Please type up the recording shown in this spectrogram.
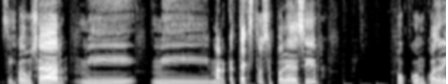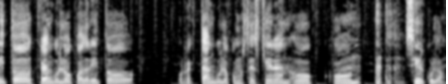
Sí, puedo usar mi, mi marca texto, se podría decir. O con cuadrito, triángulo, cuadrito o rectángulo, como ustedes quieran. O con círculo.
